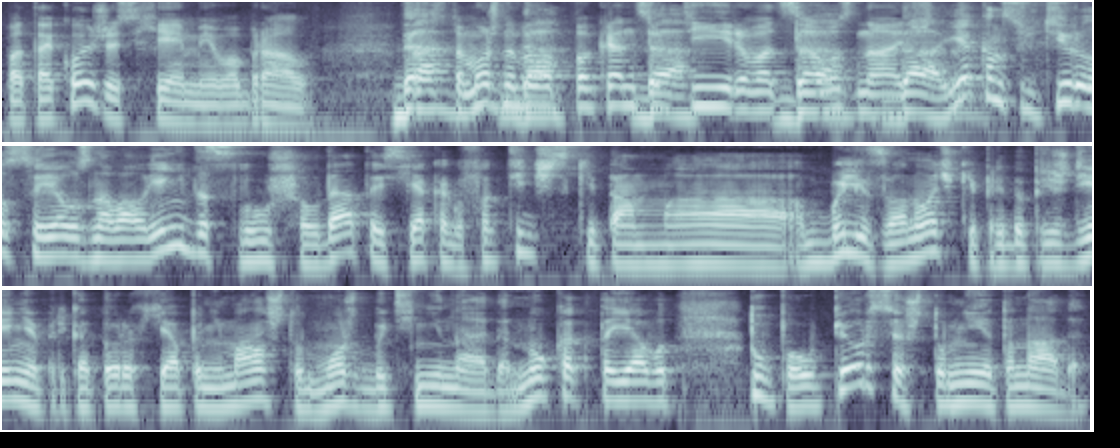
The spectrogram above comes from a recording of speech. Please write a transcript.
по такой же схеме его брал? Да, Просто можно да, было поконсультироваться, да, узнать. Да, что... я консультировался, я узнавал, я не дослушал, да, то есть я как бы фактически там а, были звоночки, предупреждения, при которых я понимал, что может быть и не надо. Но как-то я вот тупо уперся, что мне это надо.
